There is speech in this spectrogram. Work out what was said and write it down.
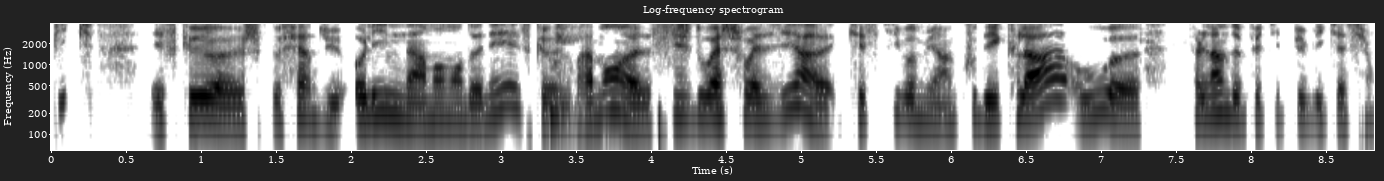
pics Est-ce que je peux faire du all-in à un moment donné? Est-ce que vraiment, si je dois choisir, qu'est-ce qui vaut mieux? Un coup d'éclat ou plein de petites publications?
